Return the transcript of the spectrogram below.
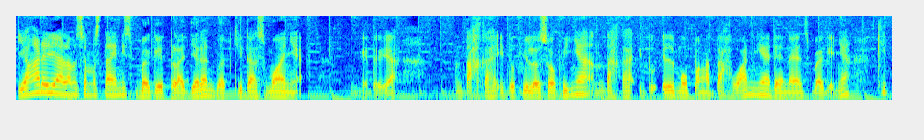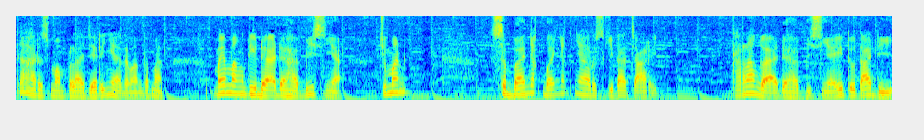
yang ada di alam semesta ini sebagai pelajaran buat kita semuanya, gitu ya. Entahkah itu filosofinya, entahkah itu ilmu pengetahuannya dan lain sebagainya, kita harus mempelajarinya teman-teman. Memang tidak ada habisnya, cuman sebanyak-banyaknya harus kita cari. Karena nggak ada habisnya itu tadi,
